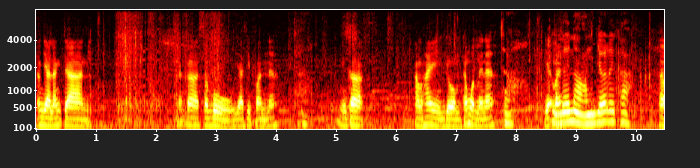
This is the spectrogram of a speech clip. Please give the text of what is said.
น้ำยาล้างจาน แล้วก็สบู่ยาสีฟันนะจ้ะนี่ก็ทำให้โยมทั้งหมดเลยนะ จ้ะเยอะไหมกินได้นานเยอะเลยค่ะก็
